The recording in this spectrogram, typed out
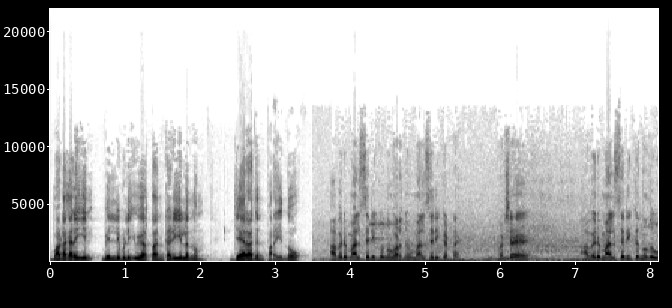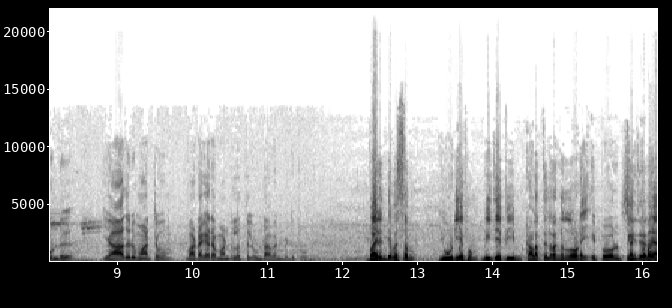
വടകരയിൽ വെല്ലുവിളി ഉയർത്താൻ കഴിയില്ലെന്നും ജയരാജൻ പറയുന്നു. അവർ മത്സരിക്കുമെന്ന് പറഞ്ഞു മത്സരിക്കട്ടെ. പക്ഷേ അവർ മത്സരിക്കുന്നത് കൊണ്ട് യാതൊരു മാറ്റവും വടകര മണ്ഡലത്തിൽ ഉണ്ടാവാൻ വേണ്ടി പോകുന്നില്ല. വരും ദിവസം യു ഡി എഫും ബി ജെ പിയും കളത്തിലിറങ്ങുന്നതോടെ ഇപ്പോൾ ശക്തമായ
